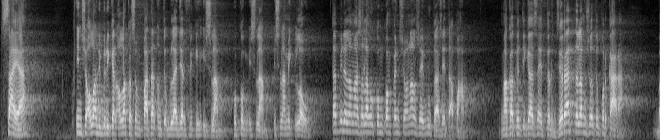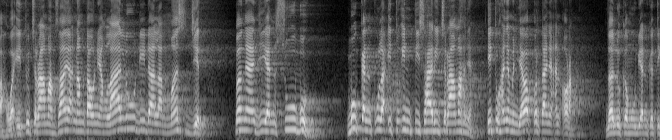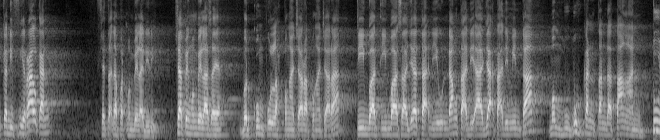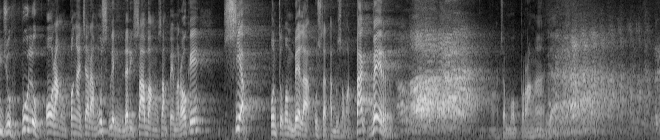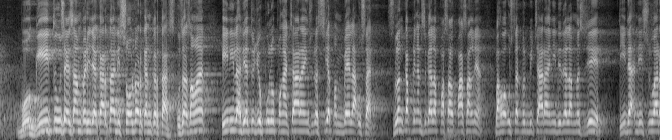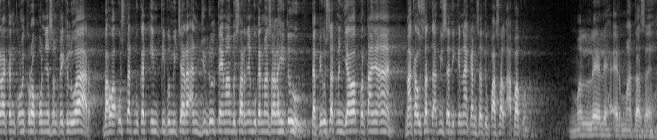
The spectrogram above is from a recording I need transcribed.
Saya insya Allah diberikan Allah kesempatan untuk belajar fikih Islam, hukum Islam, Islamic law. Tapi dalam masalah hukum konvensional saya buta, saya tak paham. Maka ketika saya terjerat dalam suatu perkara, bahwa itu ceramah saya enam tahun yang lalu di dalam masjid, pengajian subuh, bukan pula itu intisari ceramahnya, itu hanya menjawab pertanyaan orang. Lalu kemudian ketika diviralkan, saya tak dapat membela diri. Siapa yang membela saya? Berkumpullah pengacara-pengacara, tiba-tiba saja tak diundang, tak diajak, tak diminta, membubuhkan tanda tangan 70 orang pengacara muslim dari Sabang sampai Merauke siap untuk membela Ustadz Abdul Somad. Takbir! Macam mau perang aja. Begitu saya sampai di Jakarta disodorkan kertas. Ustaz Somad, inilah dia 70 pengacara yang sudah siap membela Ustaz. Selengkap dengan segala pasal-pasalnya. Bahwa Ustaz berbicara ini di dalam masjid. Tidak disuarakan mikrofonnya sampai keluar. Bahwa Ustadz bukan inti pembicaraan judul tema besarnya bukan masalah itu. Tapi Ustadz menjawab pertanyaan. Maka Ustadz tak bisa dikenakan satu pasal apa pun. Meleleh air mata saya.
